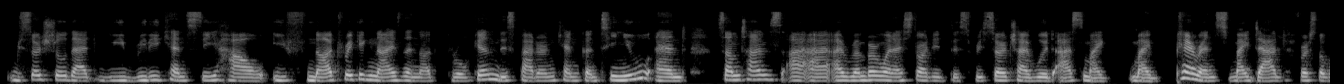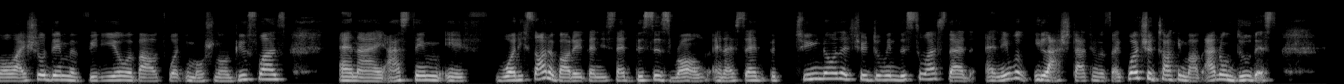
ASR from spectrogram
research show that we really can see how if not recognized and not broken this pattern can continue. And sometimes i i remember when i started this research i would ask my my parents my dad first of all i showed them a video about what emotional abuse was. And i asked him if what he thought about it. And he said this is wrong. And i said but do you know that you're doing this to us? Dad and he, he lashed out and was like what you're talking about? I don't do this.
